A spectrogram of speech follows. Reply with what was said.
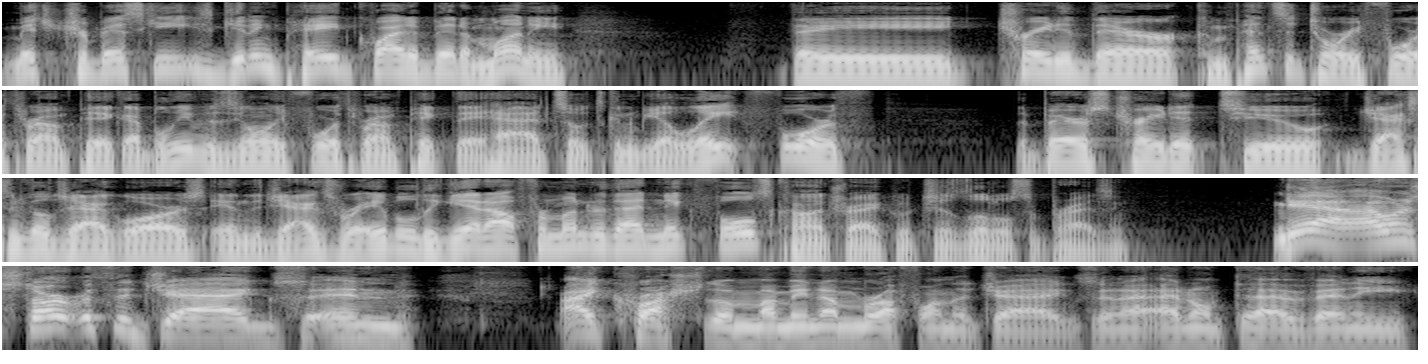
Mitch Trubisky, he's getting paid quite a bit of money. They traded their compensatory fourth round pick. I believe is the only fourth round pick they had, so it's going to be a late fourth. The Bears trade it to Jacksonville Jaguars, and the Jags were able to get out from under that Nick Foles contract, which is a little surprising. Yeah, I want to start with the Jags, and I crushed them. I mean, I'm rough on the Jags, and I, don't have any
